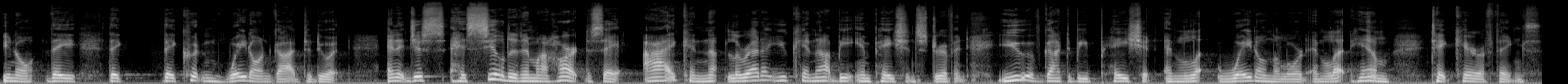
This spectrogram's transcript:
You know, they they they couldn't wait on God to do it. And it just has sealed it in my heart to say, I cannot, Loretta, you cannot be impatience driven. You have got to be patient and wait on the Lord and let Him take care of things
